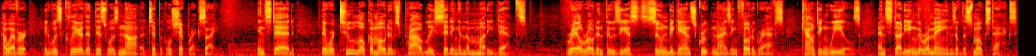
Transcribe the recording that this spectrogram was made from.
However, it was clear that this was not a typical shipwreck site. Instead, there were two locomotives proudly sitting in the muddy depths. Railroad enthusiasts soon began scrutinizing photographs, counting wheels, and studying the remains of the smokestacks.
